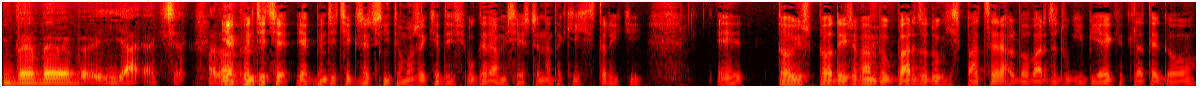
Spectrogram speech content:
by, by, by ja jak się. Jak będziecie, jak będziecie grzeczni, to może kiedyś ugadamy się jeszcze na takie historyjki. Y, To już podejrzewam był bardzo długi spacer albo bardzo długi bieg, dlatego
